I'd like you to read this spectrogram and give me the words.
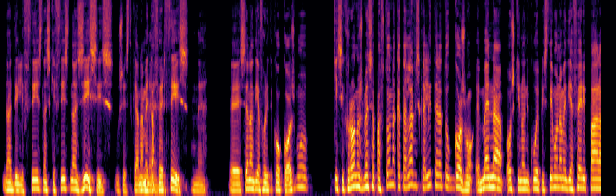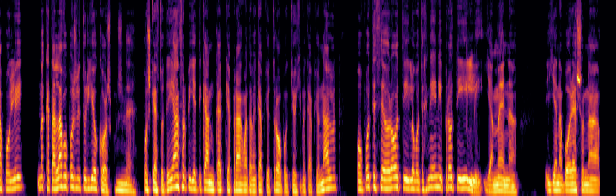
να αντιληφθείς, να σκεφτείς, να ζήσεις ουσιαστικά, να ναι. μεταφερθείς ναι. Ε, σε ένα διαφορετικό κόσμο και συγχρόνως μέσα από αυτό να καταλάβεις καλύτερα τον κόσμο. Εμένα ως κοινωνικού επιστήμονα με ενδιαφέρει πάρα πολύ να καταλάβω πώς λειτουργεί ο κόσμος. Ναι. Πώς σκέφτονται οι άνθρωποι, γιατί κάνουν κάποια πράγματα με κάποιο τρόπο και όχι με κάποιον άλλον. Οπότε θεωρώ ότι η λογοτεχνία είναι η πρώτη ύλη για μένα για να μπορέσω να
